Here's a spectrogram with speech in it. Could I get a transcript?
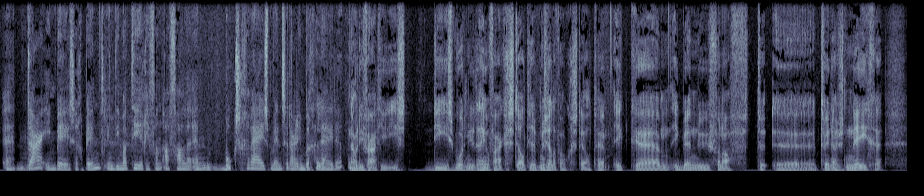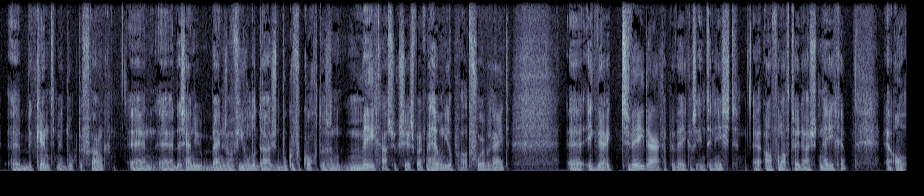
eh, daarin bezig bent. In die materie van afvallen en boeksgewijs mensen daarin begeleiden. Nou, die vraag die is, die is, wordt me heel vaak gesteld. Die heb ik mezelf ook gesteld. Hè. Ik, eh, ik ben nu vanaf te, eh, 2009 eh, bekend met Dr. Frank. En eh, er zijn nu bijna zo'n 400.000 boeken verkocht. Dat is een mega succes waar ik me helemaal niet op had voorbereid. Eh, ik werk twee dagen per week als internist, eh, al vanaf 2009. Eh, al,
